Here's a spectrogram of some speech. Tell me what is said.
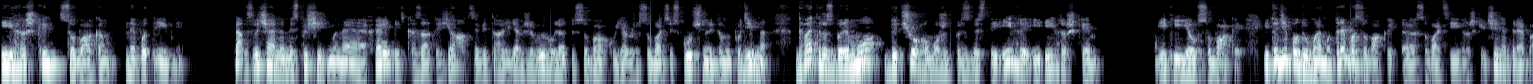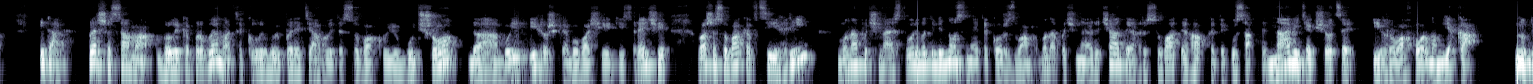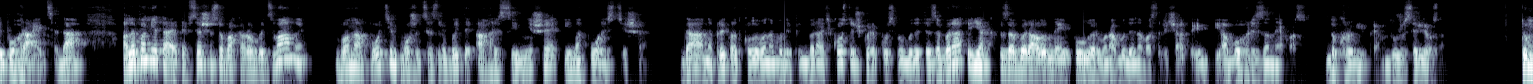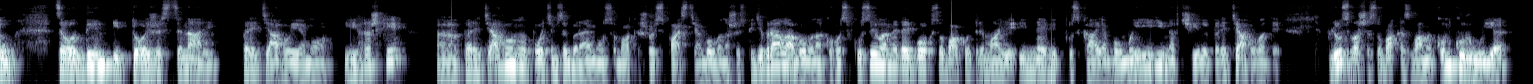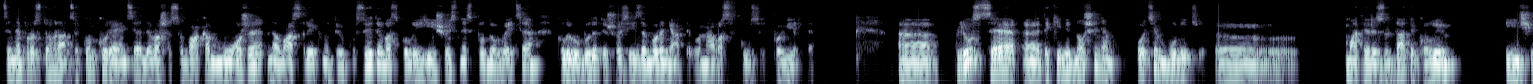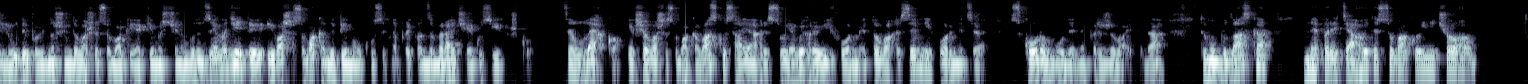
Іграшки собакам не потрібні. Так, звичайно, не спішіть мене хейтить, казати, як це Віталій, як же вигуляти собаку, як же собаці скучно і тому подібне. Давайте розберемо, до чого можуть призвести ігри і іграшки, які є у собаки. І тоді подумаємо, треба собаки, е, собаці іграшки чи не треба. І так, перша сама велика проблема це коли ви перетягуєте собакою будь-що, да, або іграшки, або ваші якісь речі. Ваша собака в цій грі вона починає створювати відносини також з вами. Вона починає ричати, агресувати, гавкати, кусати, навіть якщо це ігрова форма м'яка. Ну, типу, грається, да? Але пам'ятайте, все, що собака робить з вами, вона потім може це зробити агресивніше і напористіше. Да? Наприклад, коли вона буде підбирати косточку, якусь ви будете забирати, як забирали в неї пулер, вона буде на вас ричати або гризане вас до крові, прям дуже серйозно. Тому це один і той же сценарій. Перетягуємо іграшки, е, перетягуємо, потім забираємо у собаки щось з пасті. Або вона щось підібрала, або вона когось вкусила, не дай Бог, собаку тримає і не відпускає, бо ми її навчили перетягувати. Плюс ваша собака з вами конкурує. Це не просто гра, це конкуренція, де ваша собака може на вас рикнути, укусити вас, коли їй щось не сподобається, коли ви будете щось їй забороняти. Вона вас вкусить, повірте. Е, плюс це е, такі відношення потім будуть е, мати результати, коли інші люди по відношенню до вашої собаки якимось чином будуть взаємодіяти, і ваша собака дитину укусить, наприклад, забираючи якусь іграшку. Це легко. Якщо ваша собака вас кусає, агресує в ігровій формі, то в агресивній формі це скоро буде, не переживайте. Да? Тому, будь ласка, не перетягуйте собакою нічого.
